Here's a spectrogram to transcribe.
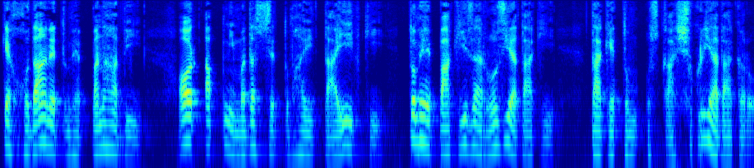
کہ خدا نے تمہیں پناہ دی اور اپنی مدد سے تمہاری تعریف کی، تمہیں پاکیزہ روزی عطا کی تاکہ تم اس کا شکریہ ادا کرو۔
